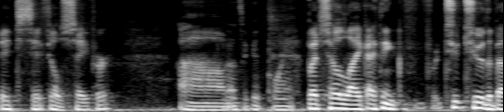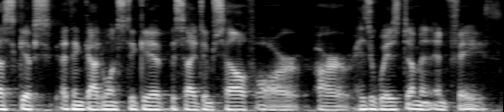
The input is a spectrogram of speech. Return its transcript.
it, feels safer. Um, That's a good point. but so, like, I think two two of the best gifts I think God wants to give besides Himself are are His wisdom and, and faith.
